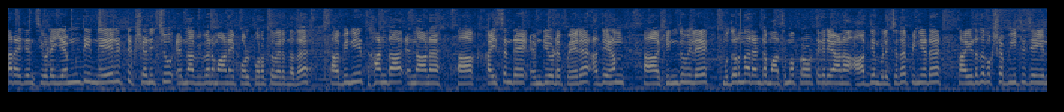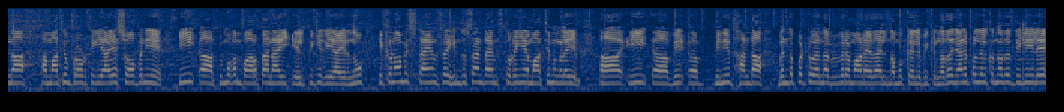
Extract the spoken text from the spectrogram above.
ആർ ഏജൻസിയുടെ എം ഡി നേരിട്ട് ക്ഷണിച്ചു എന്ന വിവരമാണ് ഇപ്പോൾ പുറത്തു വരുന്നത്. വിനീത് ഹണ്ട എന്നാണ് കൈസന്റെ എം ഡിയുടെ പേര്. അദ്ദേഹം ഹിന്ദുവിലെ മുതിർന്ന രണ്ട് മാധ്യമപ്രവർത്തകരെയാണ് ആദ്യം വിളിച്ചത്. പിന്നീട് ഇടതുപക്ഷ ബീറ്റ് ചെയ്യുന്ന മാധ്യമപ്രവർത്തകയായ ശോഭനയെ ഈ അഭിമുഖം പകർത്താനായി ഏൽപ്പിക്കുകയായിരുന്നു. ഇക്കണോമിക്സ് ടൈംസ് ഹിന്ദുസ്ഥാൻ ടൈംസ് തുടങ്ങിയ മാധ്യമങ്ങളെയും ആ, ഈ വിനീത് ഹണ്ട ബന്ധപ്പെട്ടു എന്ന വിവരമാണ് ഏതായാലും നമുക്ക് ലഭിക്കുന്നത്. ഞാനിപ്പോൾ നിൽക്കുന്നത് ദില്ലിയിലെ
